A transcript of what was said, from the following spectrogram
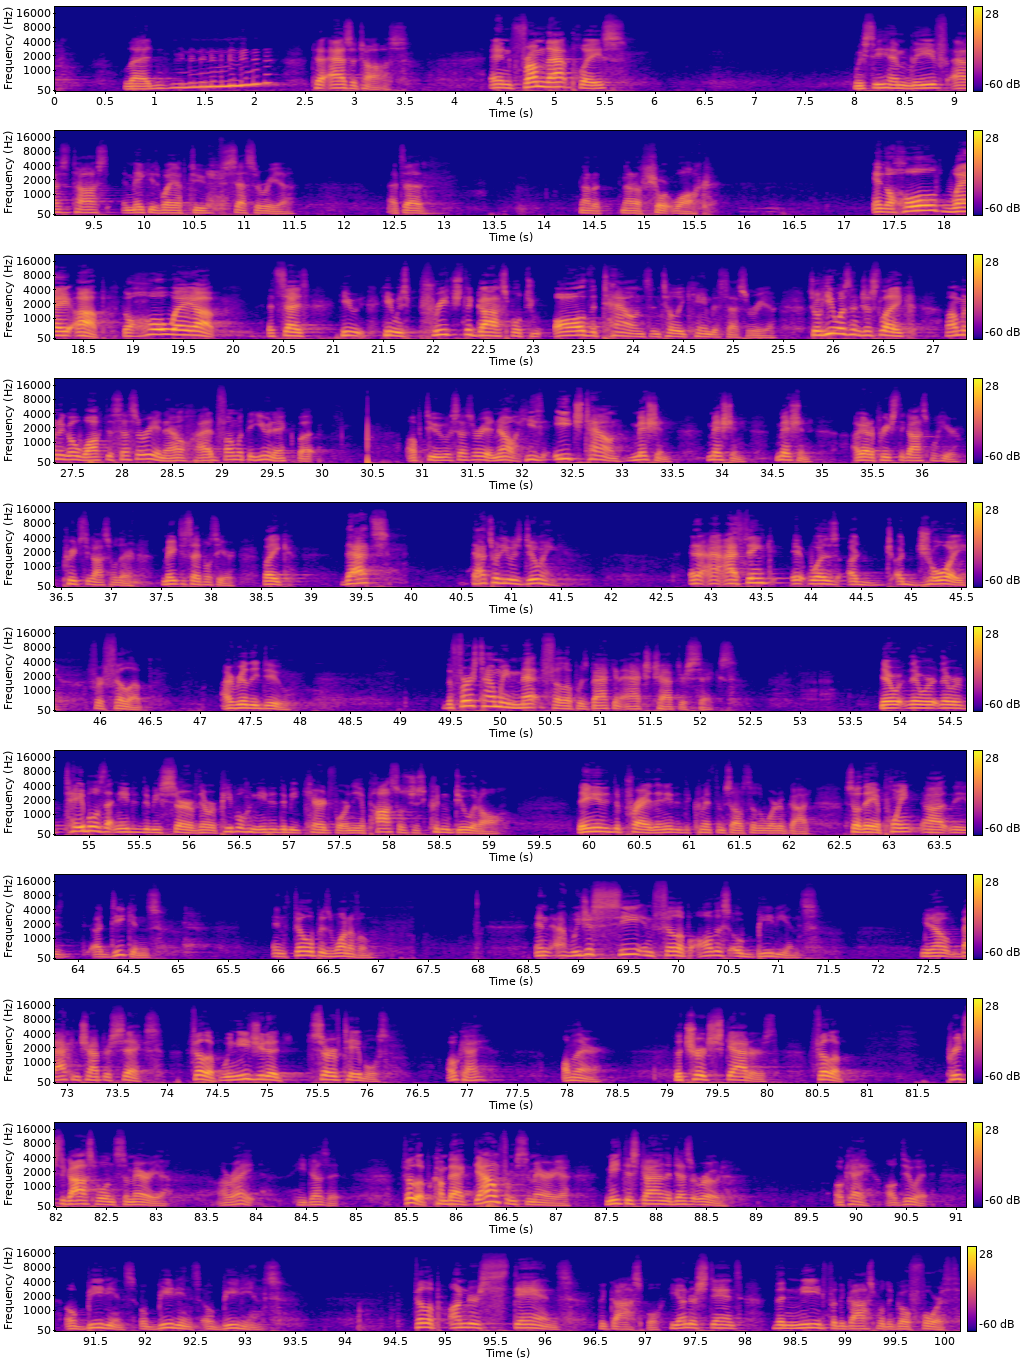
led to Azotus. And from that place, we see him leave Azotus and make his way up to Caesarea. That's a not a not a short walk. And the whole way up, the whole way up, it says he, he was preached the gospel to all the towns until he came to Caesarea. So he wasn't just like, I'm going to go walk to Caesarea now. I had fun with the eunuch, but up to Caesarea. No, he's each town, mission, mission, mission. I got to preach the gospel here, preach the gospel there, make disciples here. Like, that's, that's what he was doing. And I, I think it was a, a joy for Philip. I really do. The first time we met Philip was back in Acts chapter 6. There were, there, were, there were tables that needed to be served. There were people who needed to be cared for, and the apostles just couldn't do it all. They needed to pray. They needed to commit themselves to the Word of God. So they appoint uh, these uh, deacons, and Philip is one of them. And uh, we just see in Philip all this obedience. You know, back in chapter 6, Philip, we need you to serve tables. Okay, I'm there. The church scatters. Philip, preach the gospel in Samaria. All right, he does it. Philip, come back down from Samaria. Meet this guy on the desert road. Okay, I'll do it. Obedience, obedience, obedience. Philip understands the gospel. He understands the need for the gospel to go forth.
